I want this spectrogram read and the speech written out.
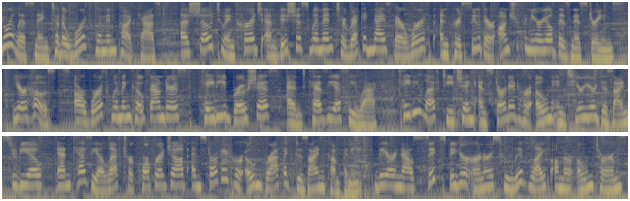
You're listening to the Worth Women Podcast, a show to encourage ambitious women to recognize their worth and pursue their entrepreneurial business dreams. Your hosts are Worth Women co founders Katie Brocious and Keziah Filak. Katie left teaching and started her own interior design studio, and Keziah left her corporate job and started her own graphic design company. They are now six figure earners who live life on their own terms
